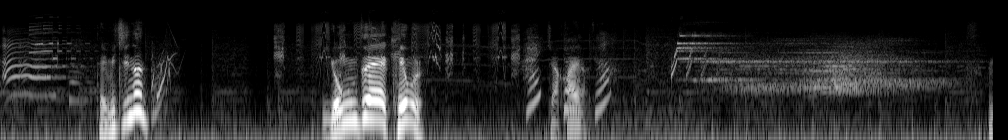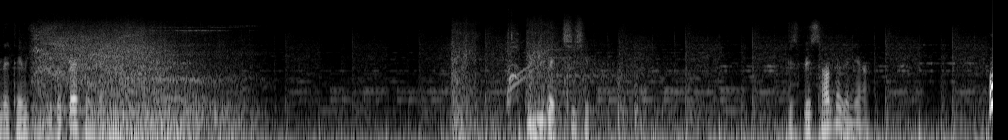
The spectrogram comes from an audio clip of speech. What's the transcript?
아, 데미지는 용대 괴물. 아, 자 과연. 그렇죠? 근데 데미지 계속 뺄텐데 270 비슷비슷한데 그냥. 어!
